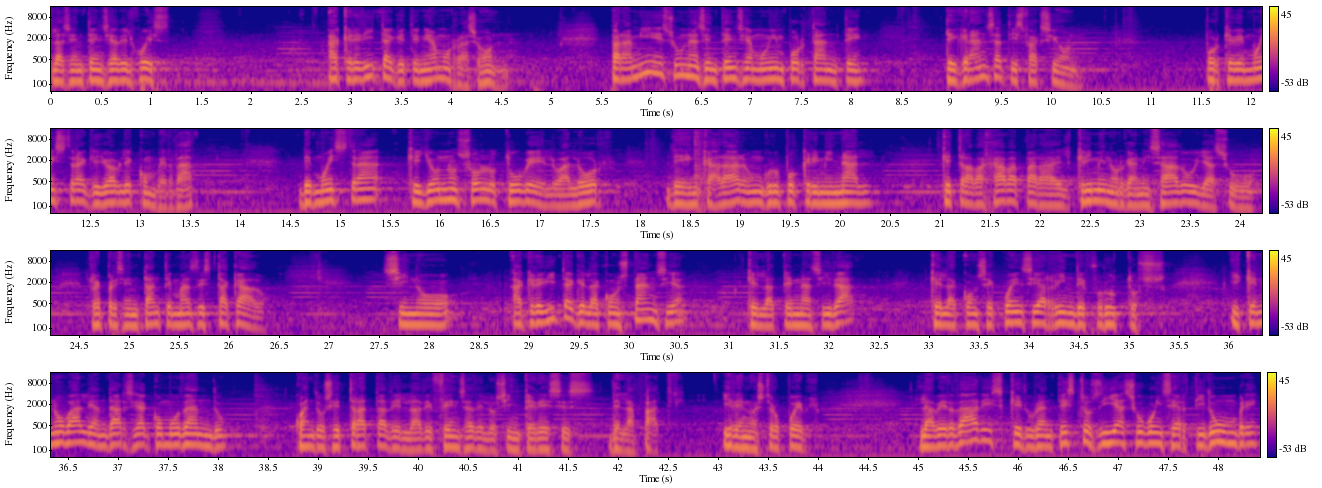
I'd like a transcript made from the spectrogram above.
la sentencia del juez, acredita que teníamos razón. Para mí es una sentencia muy importante, de gran satisfacción, porque demuestra que yo hablé con verdad, demuestra que yo no solo tuve el valor de encarar a un grupo criminal que trabajaba para el crimen organizado y a su representante más destacado, sino acredita que la constancia, que la tenacidad, que la consecuencia rinde frutos y que no vale andarse acomodando cuando se trata de la defensa de los intereses de la patria y de nuestro pueblo. La verdad es que durante estos días hubo incertidumbre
